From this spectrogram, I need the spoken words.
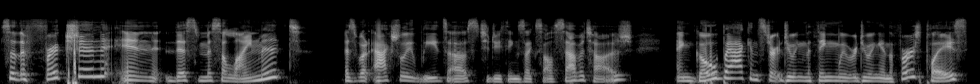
So the friction in this misalignment is what actually leads us to do things like self sabotage and go back and start doing the thing we were doing in the first place,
